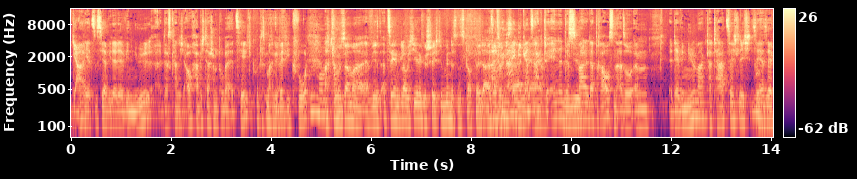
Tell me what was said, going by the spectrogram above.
ja, jetzt ist ja wieder der Vinyl. Das kann ich auch. Habe ich da schon drüber erzählt? Gut, das machen Über wir. die Quoten Ach momentan? du, sag mal, äh, wir erzählen, glaube ich, jede Geschichte mindestens doppelt. Also ich nein, die ganz aktuelle, das Vinyl. mal da draußen. Also ähm, der Vinylmarkt hat tatsächlich sehr, sehr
